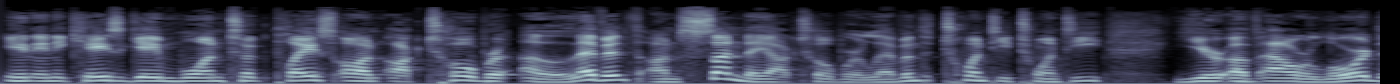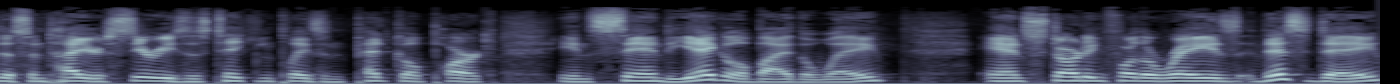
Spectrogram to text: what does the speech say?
In any case, game one took place on October 11th, on Sunday, October 11th, 2020, year of our Lord. This entire series is taking place in Petco Park in San Diego, by the way. And starting for the Rays this day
